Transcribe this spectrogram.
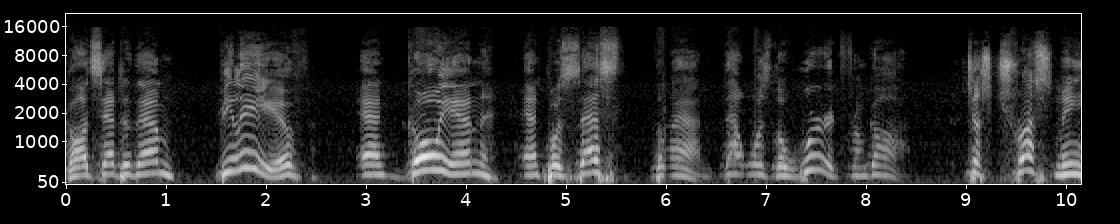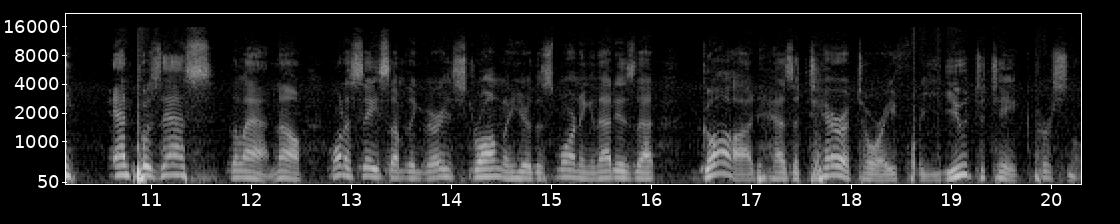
God said to them, Believe and go in and possess the land. That was the word from God. Just trust me and possess the land. Now, I want to say something very strongly here this morning, and that is that God has a territory for you to take personally.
